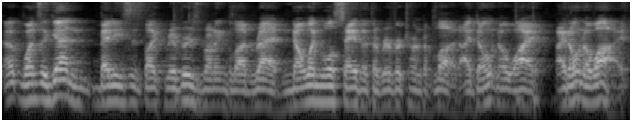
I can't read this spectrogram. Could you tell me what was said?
uh, once again, Betty's is like rivers running blood red. No one will say that the river turned to blood. I don't know why. I don't know why.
